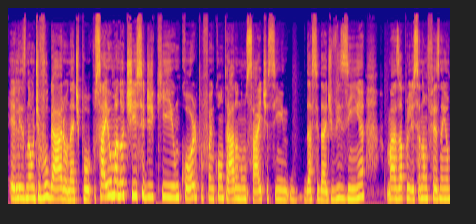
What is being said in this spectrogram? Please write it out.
eles não divulgaram, né? Tipo, saiu uma notícia de que um corpo foi encontrado num site assim da cidade vizinha, mas a polícia não fez nenhum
